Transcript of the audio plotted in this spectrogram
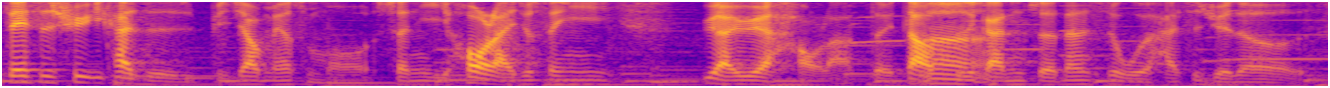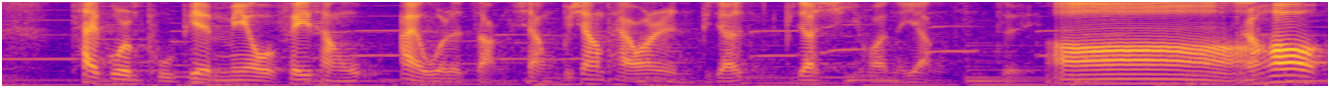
这次去一开始比较没有什么生意，后来就生意越来越好了。对，倒吃甘蔗，但是我还是觉得。泰国人普遍没有非常爱我的长相，不像台湾人比较比较喜欢的样子，对哦。然后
